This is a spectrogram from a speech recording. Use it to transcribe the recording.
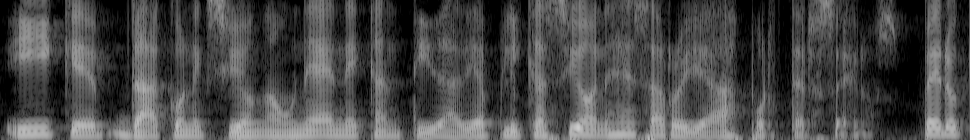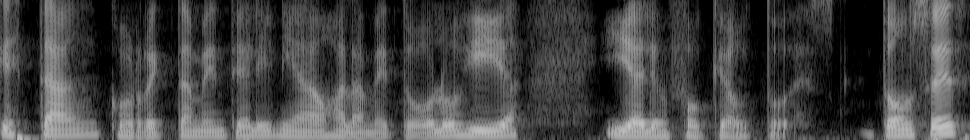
y que da conexión a una N cantidad de aplicaciones desarrolladas por terceros, pero que están correctamente alineados a la metodología y al enfoque Autodesk. Entonces,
